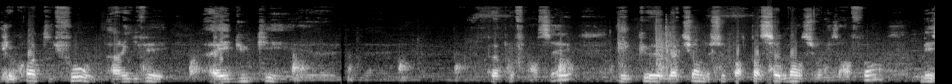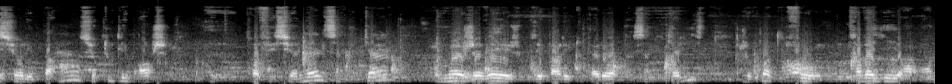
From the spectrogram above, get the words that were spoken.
Je crois qu'il faut arriver à éduquer peuple français et que l'action ne se porte pas seulement sur les enfants, mais sur les parents, sur toutes les branches euh, professionnelles, syndicales. moi, j'avais, je vous ai parlé tout à l'heure d'un syndicaliste, je crois qu'il faut travailler en,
